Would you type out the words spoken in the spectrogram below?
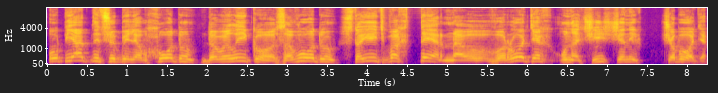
У п'ятницю біля входу до великого заводу стоїть вахтер на воротях у начищених чоботях.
